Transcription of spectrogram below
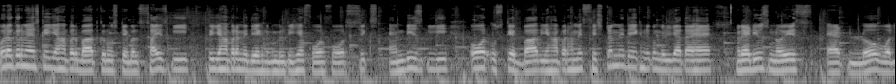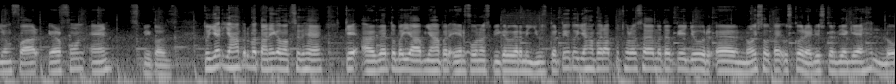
और अगर मैं इसके यहाँ पर बात करूँ स्टेबल साइज़ की तो यहाँ पर हमें देखने को मिलती है फोर फोर सिक्स एम की। और उसके बाद यहाँ पर हमें सिस्टम में देखने को मिल जाता है reduce noise at low volume for earphone and speakers तो यार यहाँ पर बताने का मकसद है कि अगर तो भाई आप यहाँ पर एयरफोन और स्पीकर वगैरह में यूज़ करते हो तो यहाँ पर आपको थोड़ा सा मतलब कि जो नॉइस होता है उसको रेड्यूस कर दिया गया है लो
